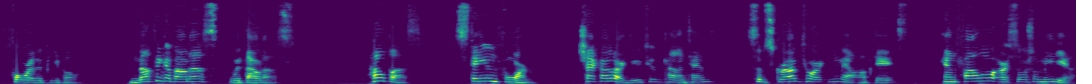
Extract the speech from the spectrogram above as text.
for the people. Nothing about us without us. Help us. Stay informed. Check out our YouTube content, subscribe to our email updates, and follow our social media.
